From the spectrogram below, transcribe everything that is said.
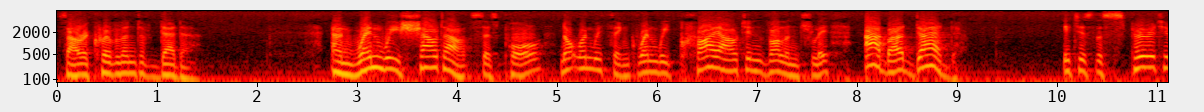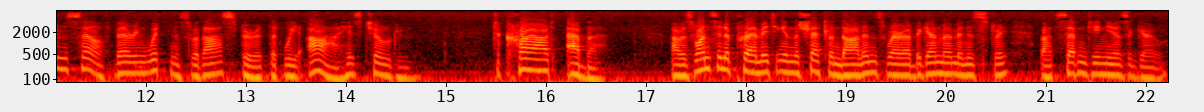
It's our equivalent of Dada. And when we shout out, says Paul, not when we think, when we cry out involuntarily, Abba, Dad, it is the Spirit Himself bearing witness with our spirit that we are His children to cry out Abba. I was once in a prayer meeting in the Shetland Islands where I began my ministry about 17 years ago.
